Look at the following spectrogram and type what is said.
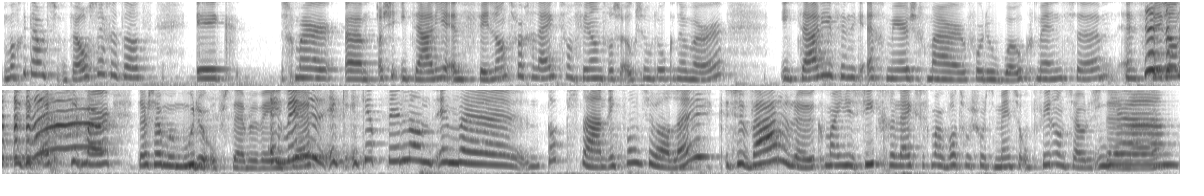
Mag ik trouwens wel zeggen dat ik, zeg maar, ehm, als je Italië en Finland vergelijkt, van Finland was ook zo'n rocknummer. Italië vind ik echt meer, zeg maar, voor de woke mensen. En Finland vind ik echt, zeg maar, daar zou mijn moeder op stemmen, weet Ik je. weet niet, ik, ik heb Finland in mijn top staan. Ik vond ze wel leuk. Ze waren leuk, maar je ziet gelijk, zeg maar, wat voor soort mensen op Finland zouden stemmen. Ja,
